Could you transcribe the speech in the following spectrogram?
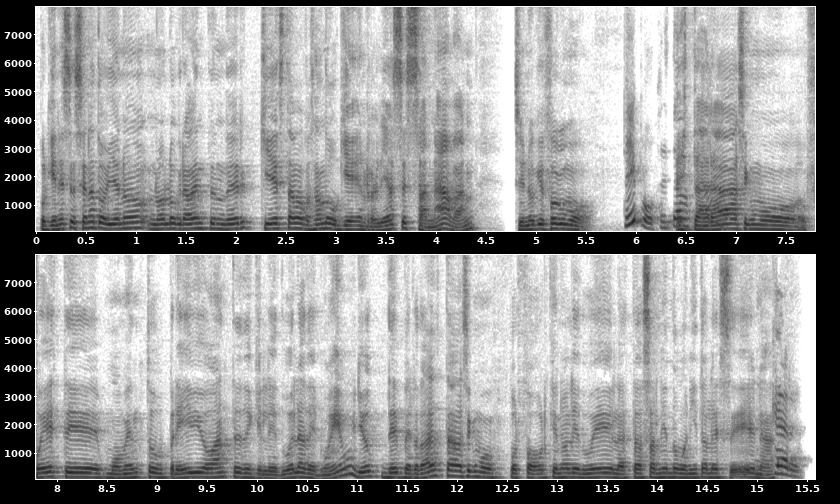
porque en esa escena todavía no, no lograba entender qué estaba pasando o que en realidad se sanaban, sino que fue como, Estará así como, fue este momento previo antes de que le duela de nuevo. Yo de verdad estaba así como, por favor que no le duela, está saliendo bonita la escena. Claro.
